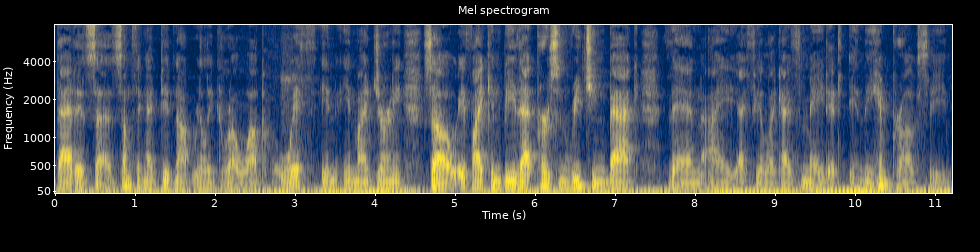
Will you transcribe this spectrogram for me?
That is uh, something I did not really grow up with in in my journey. So if I can be that person reaching back, then I I feel like I've made it in the improv scene.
